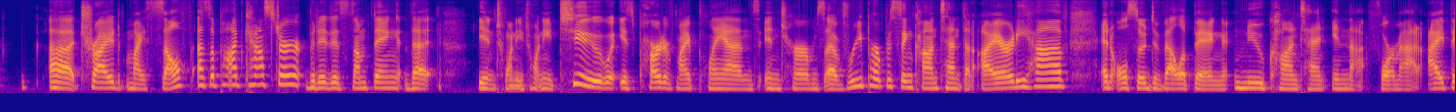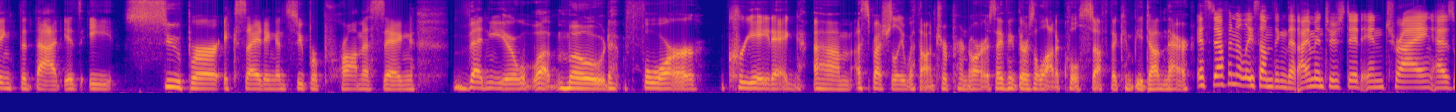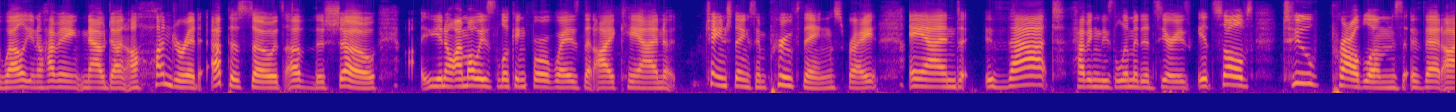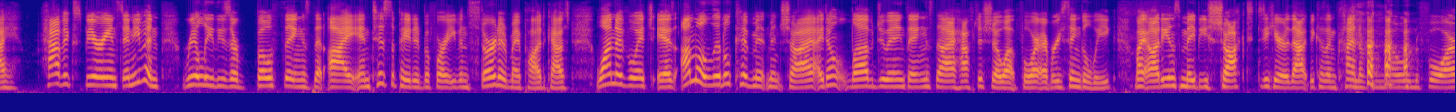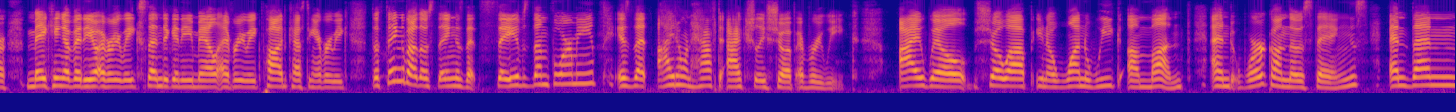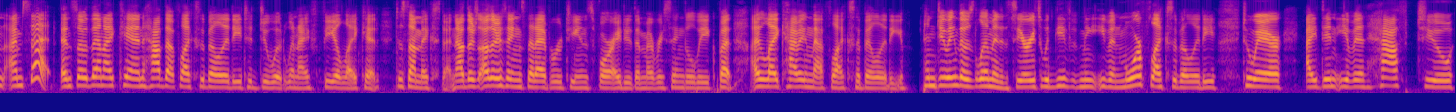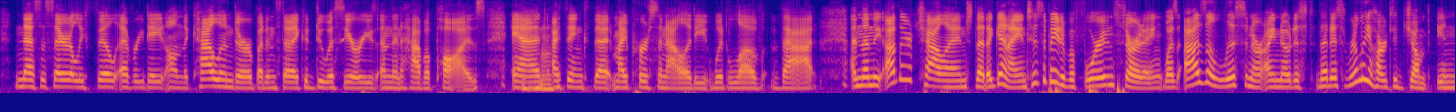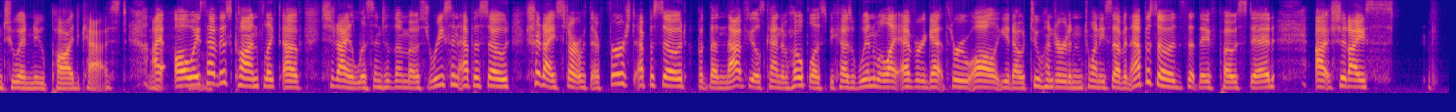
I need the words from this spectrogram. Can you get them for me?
uh, tried myself as a podcaster but it is something that in 2022 is part of my plans in terms of repurposing content that I already have and also developing new content in that format. I think that that is a super exciting and super promising venue uh, mode for creating, um, especially with entrepreneurs. I think there's a lot of cool stuff that can be done there. It's definitely something that I'm interested in trying as well. You know, having now done a hundred episodes of the show, you know, I'm always looking for ways that I can change things, improve things, right? And that having these limited series, it solves two problems that I have experienced, and even really, these are both things that I anticipated before I even started my podcast. One of which is I'm a little commitment shy. I don't love doing things that I have to show up for every single week. My audience may be shocked to hear that because I'm kind of known for making a video every week, sending an email every week, podcasting every week. The thing about those things that saves them for me is that I don't have to actually show up every week. I will show up, you know, one week a month and work on those things, and then I'm set. And so then I can have that flexibility to do it when I feel like it to some extent. Now, there's other things that I have routines for. I do them every single week, but I like having that flexibility. And doing those limited series would give me even more flexibility to where I didn't even have to necessarily fill every date on the calendar, but instead I could do a series and then have a pause. And mm-hmm. I think that my personality would love that. And then the other challenge that, again, I anticipated before even starting was as a listener, I noticed that it's really hard to jump into a new podcast. Mm-hmm. I always have this conflict of should I listen to the most recent episode? Should I start with their first episode? But then that feels kind of hopeless because when will I ever get through all, you know, 227 episodes that they've posted? Uh, should I st-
